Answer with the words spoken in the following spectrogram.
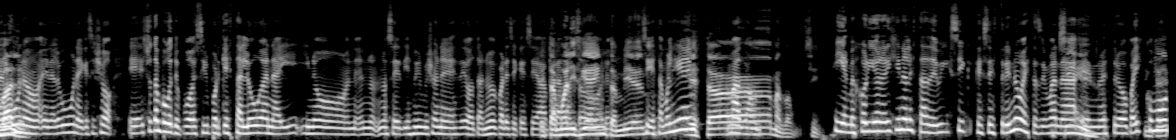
vale. alguno, en alguna, qué sé yo. Eh, yo tampoco te puedo decir por qué está Logan ahí y no, no, no sé, 10 mil millones de otras. No me parece que sea Está Molly's Game también. Sí, está Molly's Y Game. está Madbound. Madbound, sí. Y el mejor guion original está de Big Sick, que se estrenó esta semana Sí. en nuestro país como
